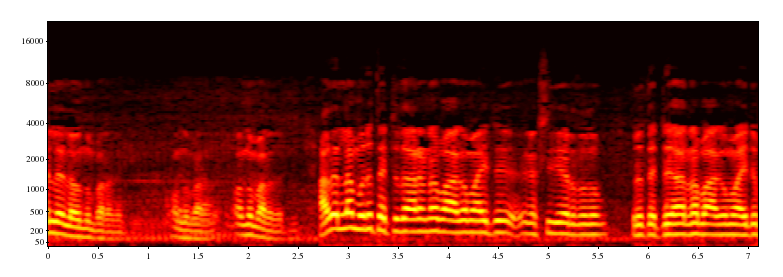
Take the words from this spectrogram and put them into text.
ഇല്ല ഇല്ല ഒന്നും പറഞ്ഞിട്ടില്ല. ഒന്നും പറഞ്ഞു ഒന്നും പറഞ്ഞിട്ടില്ല. അതെല്ലാം ഒരു തെറ്റിദ്ധാരണ ഭാഗമായിട്ട് കക്ഷി ചേർന്നതും ഒരു തെറ്റിദ്ധാരണ ഭാഗമായിട്ട്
